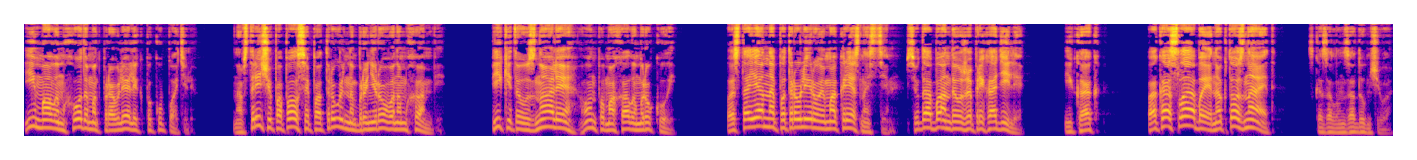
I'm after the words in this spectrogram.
и малым ходом отправляли к покупателю. Навстречу попался патруль на бронированном «Хамви». Пикета узнали, он помахал им рукой. «Постоянно патрулируем окрестности. Сюда банды уже приходили». «И как?» «Пока слабые, но кто знает», — сказал он задумчиво.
